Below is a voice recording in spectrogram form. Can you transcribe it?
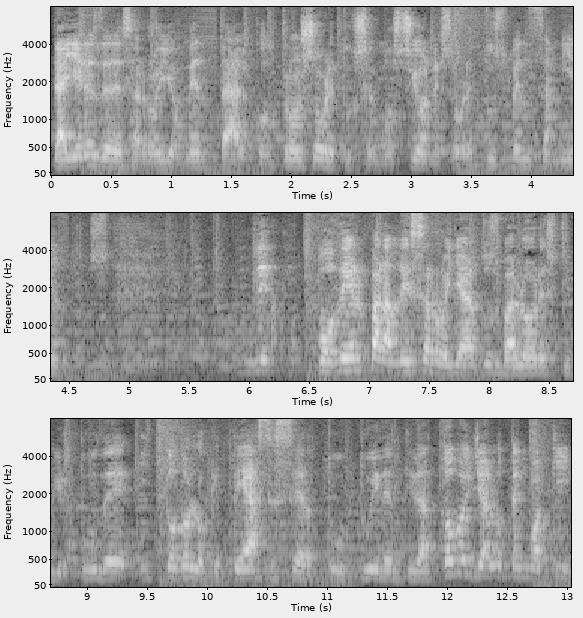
Talleres de desarrollo mental, control sobre tus emociones, sobre tus pensamientos poder para desarrollar tus valores, tu virtud y todo lo que te hace ser tú, tu identidad. Todo ya lo tengo aquí.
